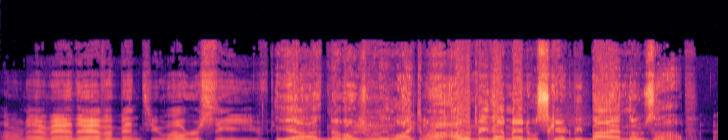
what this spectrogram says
I don't know, man. They haven't been too well received. Yeah, nobody's really liked them. I, I would be that man that was scared to be buying those up.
